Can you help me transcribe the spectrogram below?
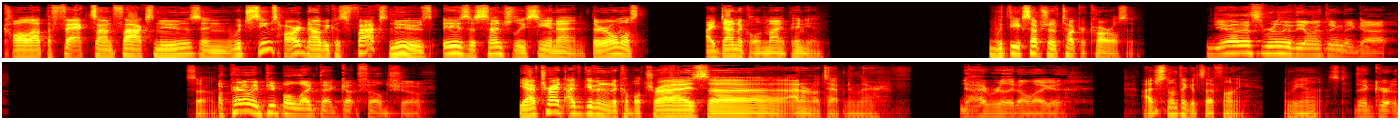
call out the facts on Fox News, and which seems hard now because Fox News is essentially CNN. They're almost identical, in my opinion, with the exception of Tucker Carlson. yeah, that's really the only thing they got. So Apparently, people like that Gutfeld show. yeah, I've tried. I've given it a couple tries. Uh, I don't know what's happening there. Yeah, I really don't like it. I just don't think it's that funny. I'll be honest. The girl,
